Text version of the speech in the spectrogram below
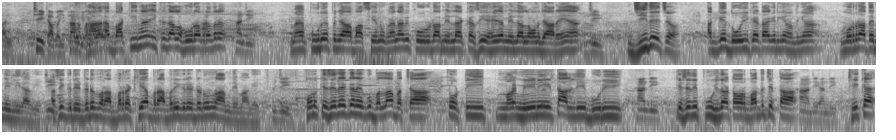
ਹਾਂਜੀ। ਠੀਕ ਆ ਬਾਈ ਧੰਨਵਾਦ। ਹਾਂ ਬਾਕੀ ਨਾ ਇੱਕ ਗੱਲ ਹੋਰ ਆ ਬ੍ਰਦਰ ਹਾਂਜੀ। ਮੈਂ ਪੂਰੇ ਪੰਜਾਬ ਵਾਸੀਆਂ ਨੂੰ ਕਹਿਣਾ ਵੀ ਕੋਰਡਾ ਮੇਲਾ ਇੱਕ ਅਸੀਂ ਇਹੋ ਜਿਹਾ ਮੇਲਾ ਲਾਉਣ ਜਾ ਰਹੇ ਆ ਜੀ। ਜਿਹਦੇ ਚ ਅੱਗੇ ਦੋ ਹੀ ਕੈਟਾਗਰੀਆਂ ਹੁੰਦੀਆਂ ਮੁਰਰਾ ਤੇ ਨੀਲੀ ਰਾਵੀ। ਅਸੀਂ ਗ੍ਰੇਡਡ ਬਰਾਬਰ ਰੱਖਿਆ ਬਰਾਬਰੀ ਗ੍ਰੇਡਡ ਨੂੰ ਨਾਮ ਦੇਵਾਂਗੇ। ਜੀ। ਹੁਣ ਕਿਸੇ ਦੇ ਘਰੇ ਕੋਈ ਬੱਲਾ ਬੱਚਾ ਝੋਟੀ ਮੀਣੀ ਢਾਲੀ ਬੂਰੀ ਹਾਂਜੀ। ਕਿਸੇ ਦੀ ਪੂਛ ਦਾ ਟੌਰ ਵੱਧ ਚਿੱਟਾ ਹਾਂਜੀ ਹਾਂਜੀ। ਠੀਕ ਹੈ?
